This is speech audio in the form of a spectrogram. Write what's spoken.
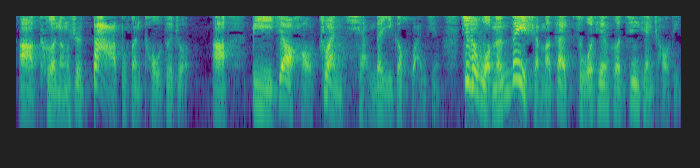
啊，可能是大部分投资者啊比较好赚钱的一个环境。就是我们为什么在昨天和今天抄底？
